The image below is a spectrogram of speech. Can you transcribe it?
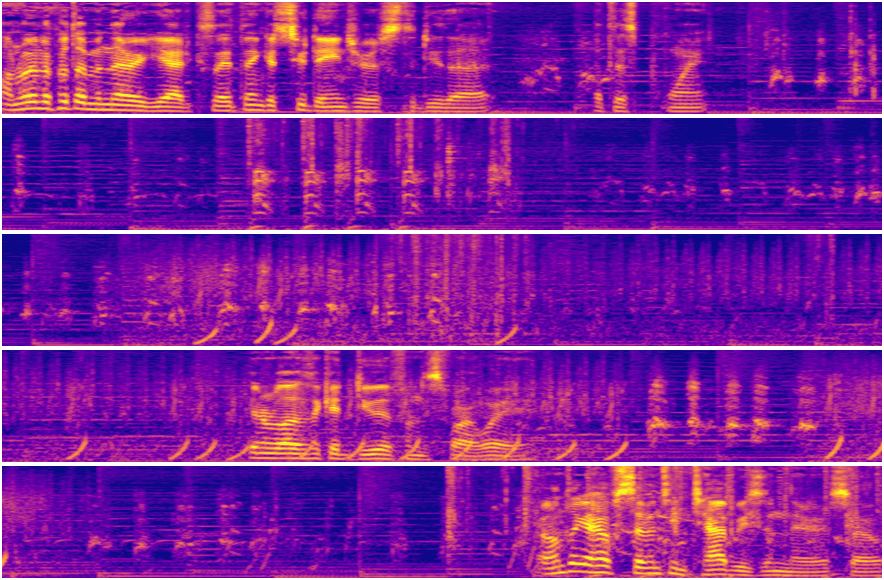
I'm not gonna put them in there yet because I think it's too dangerous to do that at this point. Realize I could do it from this far away. I don't think I have 17 tabbies in there, so...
